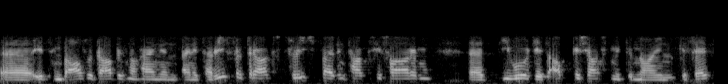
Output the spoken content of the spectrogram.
äh, jetzt in Basel gab es noch einen, eine Tarifvertragspflicht bei den Taxifahrern. Äh, die wurde jetzt abgeschafft mit dem neuen Gesetz.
